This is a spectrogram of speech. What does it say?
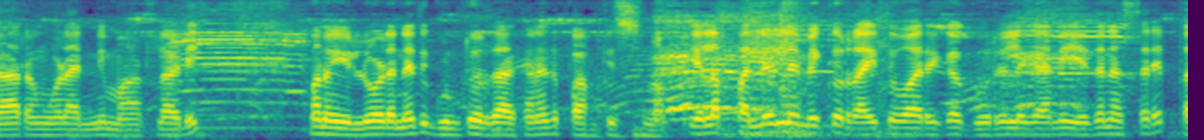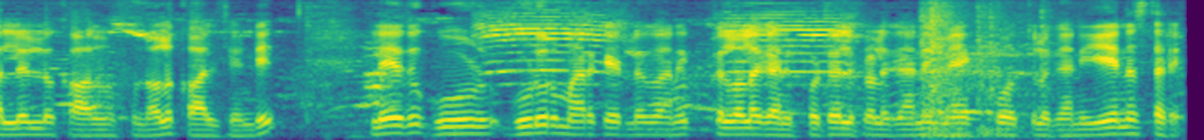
బేరం కూడా అన్నీ మాట్లాడి మనం ఈ లోడ్ అనేది గుంటూరు దాకా అనేది పంపిస్తున్నాం. ఇలా పల్లెల్లో మీకు రైతు వారిగా గొర్రెలు కానీ ఏదైనా సరే పల్లెల్లో కావాలనుకున్న వాళ్ళు కాల్ చేయండి. లేదు గూడు గూడూరు మార్కెట్లో కానీ పిల్లలు కానీ పొట్టేల పిల్లలు కానీ మేకపోతులు కానీ ఏదైనా సరే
